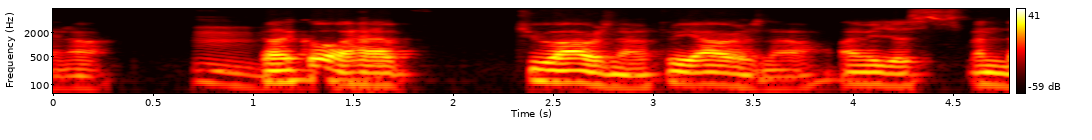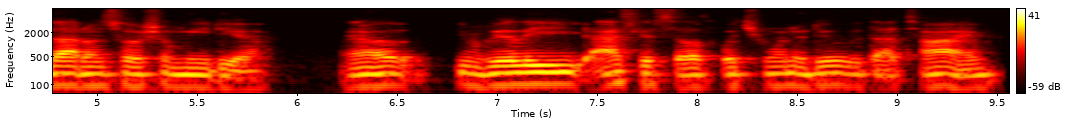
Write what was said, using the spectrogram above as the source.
You know, mm. like, oh, I have two hours now, three hours now. Let me just spend that on social media. You know, you really ask yourself what you want to do with that time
